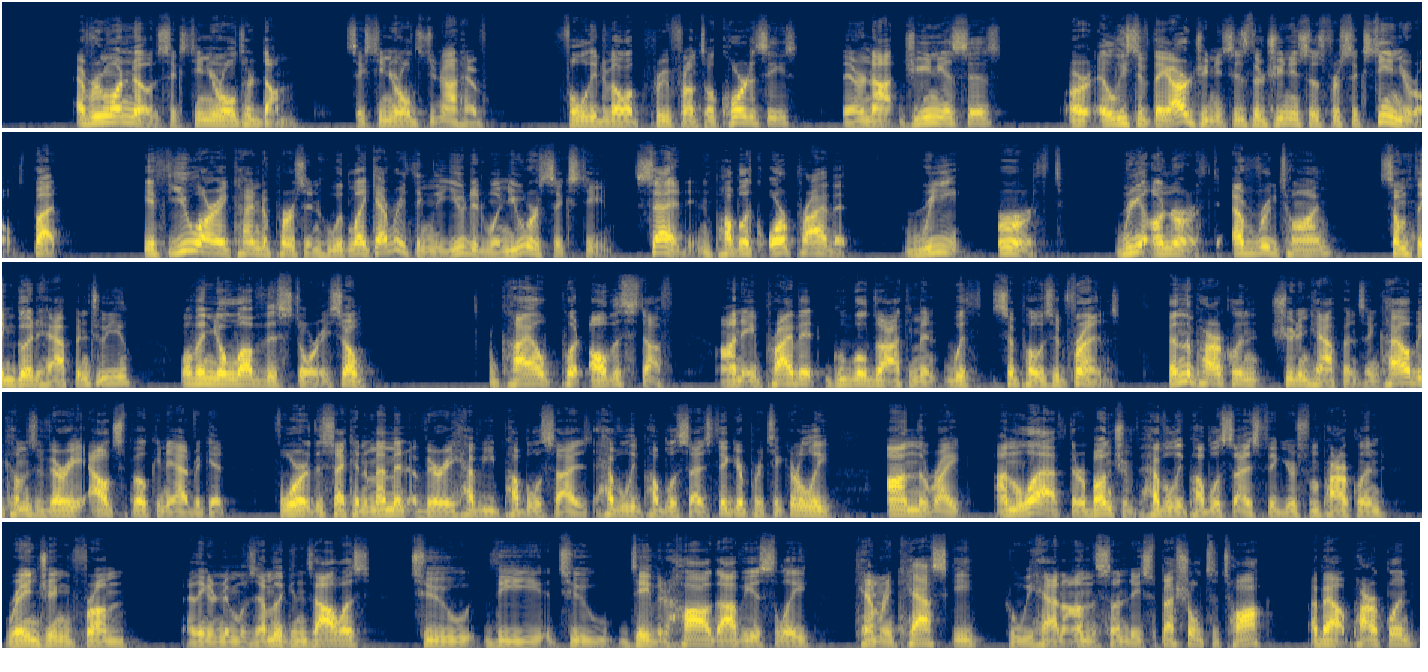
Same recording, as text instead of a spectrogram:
Everyone knows 16 year olds are dumb. 16 year olds do not have fully developed prefrontal cortices. They are not geniuses, or at least if they are geniuses, they're geniuses for 16 year olds. But if you are a kind of person who would like everything that you did when you were 16, said in public or private, re earthed, re unearthed every time something good happened to you, well, then you'll love this story. So Kyle put all this stuff on a private Google document with supposed friends. Then the Parkland shooting happens, and Kyle becomes a very outspoken advocate for the Second Amendment, a very heavy publicized, heavily publicized figure, particularly on the right. On the left, there are a bunch of heavily publicized figures from Parkland, ranging from I think her name was Emily Gonzalez to the to David Hogg, obviously Cameron Kasky, who we had on the Sunday special to talk about Parkland.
